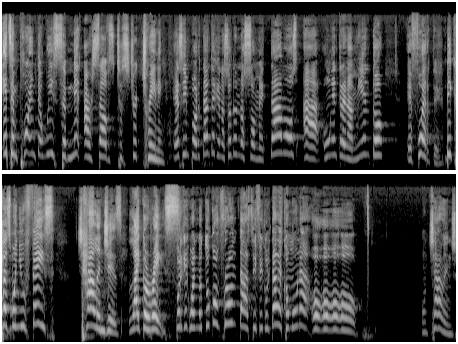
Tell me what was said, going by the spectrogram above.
it's important that we submit ourselves to strict training es importante que nosotros nos sometamos a un entrenamiento eh, fuerte. because when you face challenges like a race, Porque cuando tú confrontas dificultades como una o, o- o- o- un challenge,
